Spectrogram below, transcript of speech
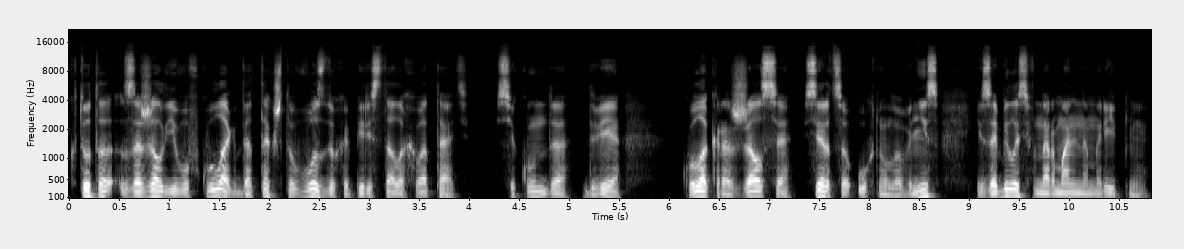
кто-то зажал его в кулак, да так, что воздуха перестало хватать. Секунда, две. Кулак разжался, сердце ухнуло вниз и забилось в нормальном ритме.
